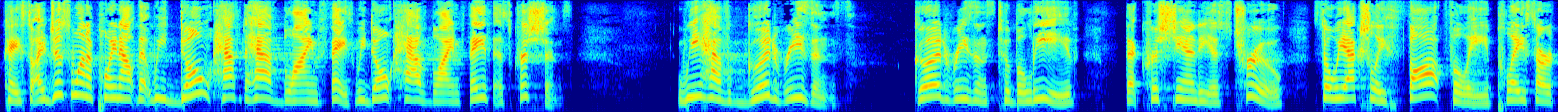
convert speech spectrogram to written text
Okay, so I just want to point out that we don't have to have blind faith. We don't have blind faith as Christians. We have good reasons, good reasons to believe that Christianity is true. So we actually thoughtfully place our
